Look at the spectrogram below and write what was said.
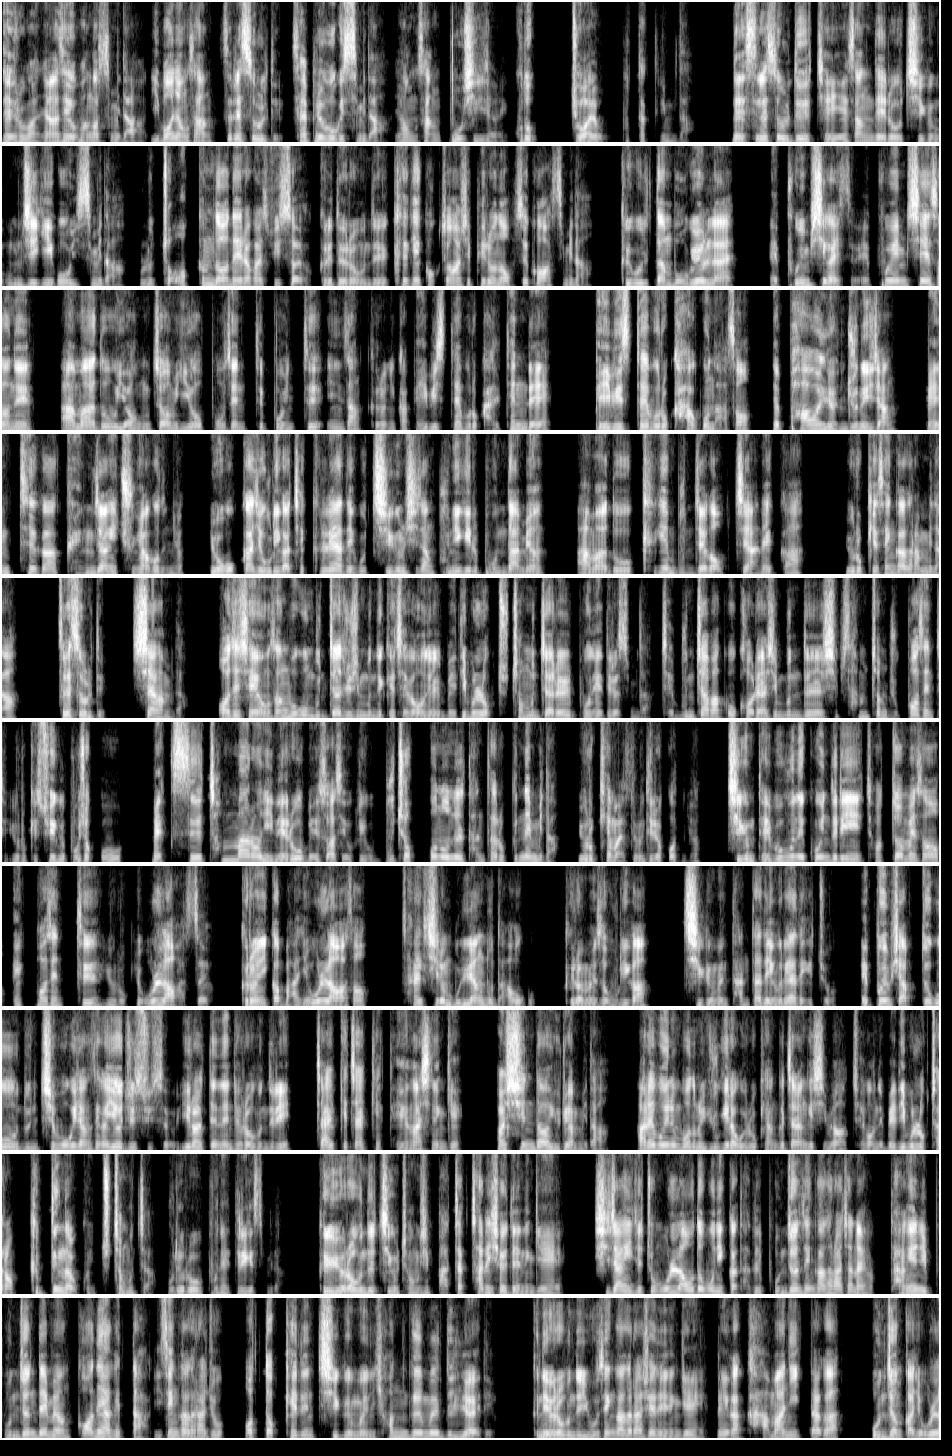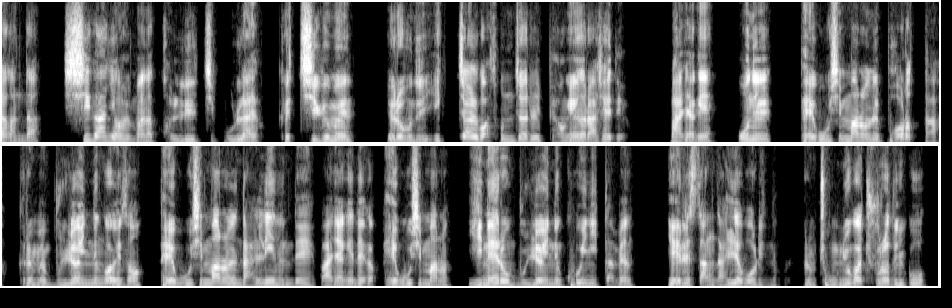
네, 여러분 안녕하세요. 반갑습니다. 이번 영상 스레스홀드 살펴보겠습니다. 영상 보시기 전에 구독, 좋아요 부탁드립니다. 네, 스레스홀드 제 예상대로 지금 움직이고 있습니다. 물론 조금 더 내려갈 수 있어요. 그래도 여러분들 크게 걱정하실 필요는 없을 것 같습니다. 그리고 일단 목요일 날 FOMC가 있어요. FOMC에서는 아마도 0.25%포인트 인상, 그러니까 베이비 스텝으로 갈 텐데, 베이비 스텝으로 가고 나서 파월 연준 의장 멘트가 굉장히 중요하거든요. 요거까지 우리가 체크를 해야 되고 지금 시장 분위기를 본다면 아마도 크게 문제가 없지 않을까 요렇게 생각을 합니다. 스트레스홀드 시작합니다. 어제 제 영상 보고 문자 주신 분들께 제가 오늘 메디블록 추천 문자를 보내드렸습니다. 제 문자 받고 거래하신 분들 13.6% 이렇게 수익을 보셨고 맥스 1000만 원 이내로 매수하세요. 그리고 무조건 오늘 단타로 끝냅니다. 이렇게 말씀을 드렸거든요. 지금 대부분의 코인들이 저점에서 100% 이렇게 올라왔어요. 그러니까 많이 올라와서 차익 실현 물량도 나오고 그러면서 우리가 지금은 단타 대응을 해야 되겠죠. FOMC 앞두고 눈치 보기 장세가 이어질 수 있어요. 이럴 때는 여러분들이 짧게 짧게 대응하시는 게 훨씬 더 유리합니다. 아래 보이는 번호로 6이라고 이렇게 한 글자 남기시면 제가 오늘 메디블록처럼 급등 나올 코인 추천 문자 무료로 보내드리겠습니다. 그리고 여러분들 지금 정신 바짝 차리셔야 되는 게 시장이 이제 좀 올라오다 보니까 다들 본전 생각을 하잖아요. 당연히 본전 되면 꺼내야겠다 이 생각을 하죠. 어떻게든 지금은 현금을 늘려야 돼요. 근데 여러분들 요 생각을 하셔야 되는 게 내가 가만히 있다가 본전까지 올라간다? 시간이 얼마나 걸릴지 몰라요. 그 지금은 여러분들이 익절과 손절을 병행을 하셔야 돼요. 만약에 오늘 150만 원을 벌었다. 그러면 물려 있는 거에서 150만 원을 날리는데 만약에 내가 150만 원 이내로 물려 있는 코인이 있다면 얘를 싹 날려버리는 거예요. 그럼 종류가 줄어들고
